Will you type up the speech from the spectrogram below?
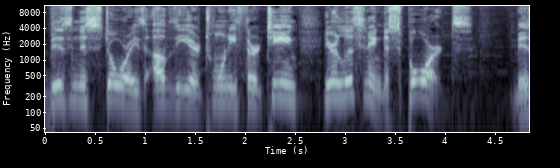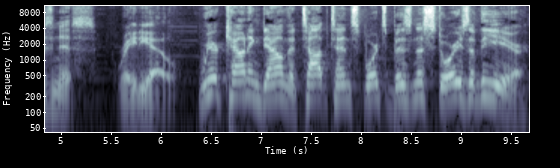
business stories of the year 2013. You're listening to Sports Business Radio. We're counting down the top 10 sports business stories of the year.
